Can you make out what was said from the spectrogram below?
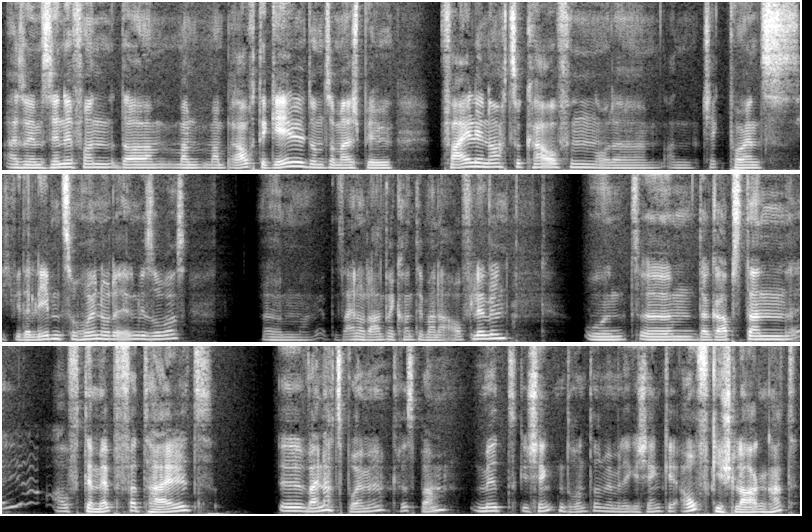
Also im Sinne von, da man, man brauchte Geld, um zum Beispiel Pfeile nachzukaufen oder an Checkpoints sich wieder Leben zu holen oder irgendwie sowas. Ähm, das eine oder andere konnte man aufleveln. Und ähm, da gab es dann auf der Map verteilt äh, Weihnachtsbäume, Christbaum, mit Geschenken drunter. Und wenn man die Geschenke aufgeschlagen hat,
